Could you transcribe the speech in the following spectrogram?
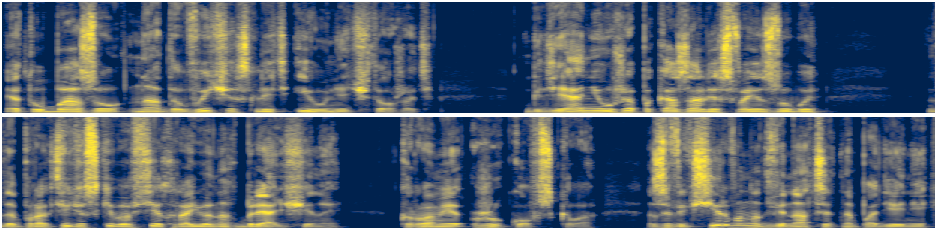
Эту базу надо вычислить и уничтожить. Где они уже показали свои зубы? Да практически во всех районах Брянщины, кроме Жуковского. Зафиксировано 12 нападений,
